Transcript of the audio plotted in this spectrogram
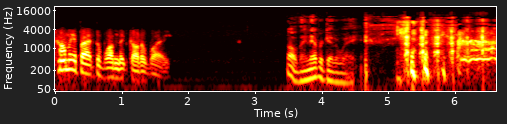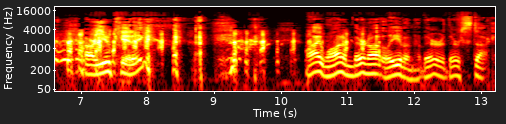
Tell me about the one that got away. Oh, they never get away. Are you kidding? I want them. They're not leaving. They're they're stuck.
